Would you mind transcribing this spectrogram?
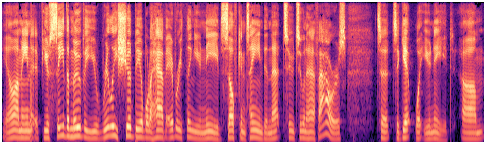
You know, I mean, if you see the movie, you really should be able to have everything you need self-contained in that two two and a half hours to to get what you need. Um,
